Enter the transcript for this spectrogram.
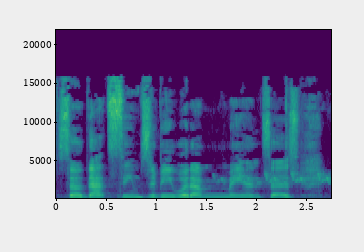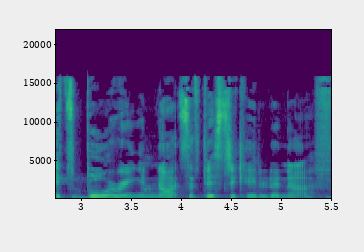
So that seems to be what a man says. It's boring and not sophisticated enough.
